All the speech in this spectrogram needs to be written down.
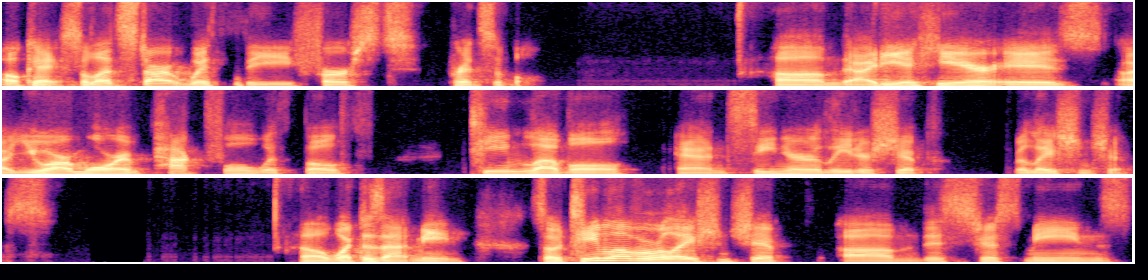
Okay, so let's start with the first principle. Um, the idea here is uh, you are more impactful with both team level and senior leadership relationships. Uh, what does that mean? So team level relationship, um, this just means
